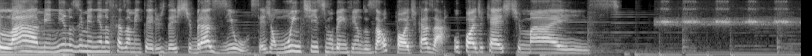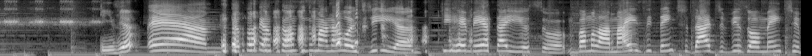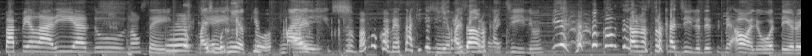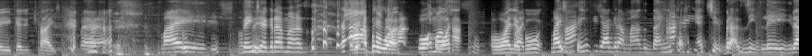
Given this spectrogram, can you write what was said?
Olá, meninos e meninas casamenteiros deste Brasil. Sejam muitíssimo bem-vindos ao Pode Casar, o podcast mais. Lívia? É, eu tô pensando numa analogia que remeta a isso. Vamos lá, mais identidade visualmente, papelaria do. não sei. Mais É bonito. que mais. Isso, Vamos começar? O que, que a gente Lindão. faz de trocadilho? Como será o nosso trocadilho desse. Olha o roteiro aí que a gente faz. É, mais. Bem sei. diagramado. Ah, boa! Boa, Vamos lá. ótimo. Olha, Olha. boa. mais Mas- bem diagramado da internet brasileira.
